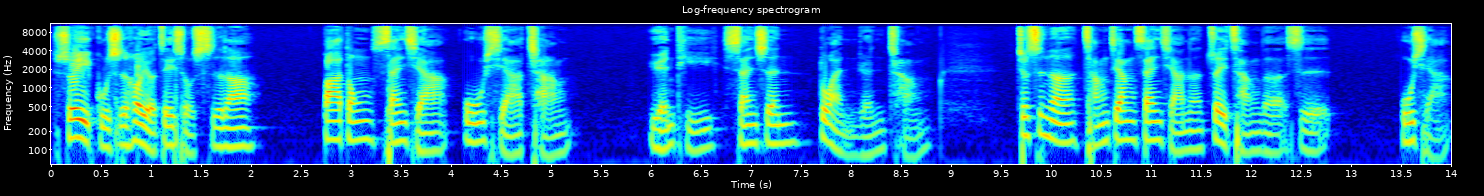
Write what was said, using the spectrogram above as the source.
所以古时候有这首诗啦：“巴东三峡巫峡长，猿啼三声断人肠。”就是呢，长江三峡呢最长的是巫峡。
